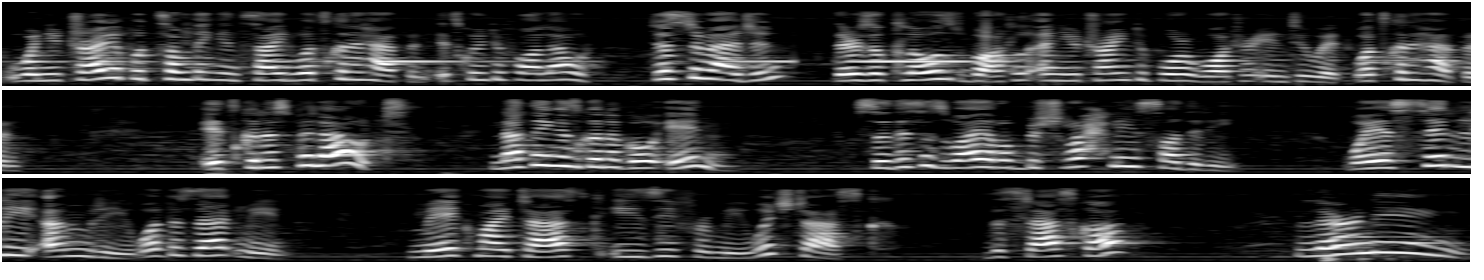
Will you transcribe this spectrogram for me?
when you try to put something inside, what's going to happen? It's going to fall out. Just imagine there's a closed bottle and you're trying to pour water into it. What's going to happen? It's going to spill out. Nothing is going to go in. So this is why Rabbi Shrahli Sadri. Wayassirli Amri. What does that mean? Make my task easy for me. Which task? This task of learning.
